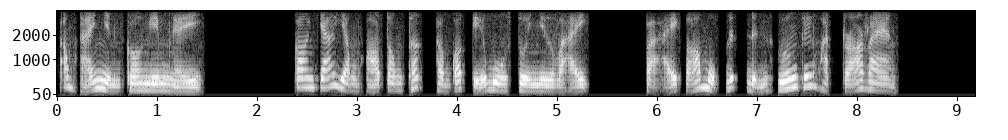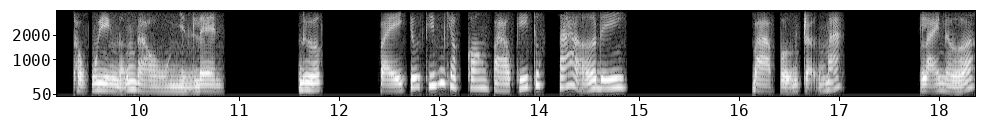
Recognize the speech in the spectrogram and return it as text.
Ông Hải nhìn cô nghiêm nghị. Con cháu dòng họ tôn thất không có kiểu buông xuôi như vậy. Phải có mục đích định hướng kế hoạch rõ ràng. Thục Nguyên ngẩng đầu nhìn lên. Được, vậy chú thím cho con vào ký túc xá ở đi. Bà Phượng trợn mắt. Lại nữa,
